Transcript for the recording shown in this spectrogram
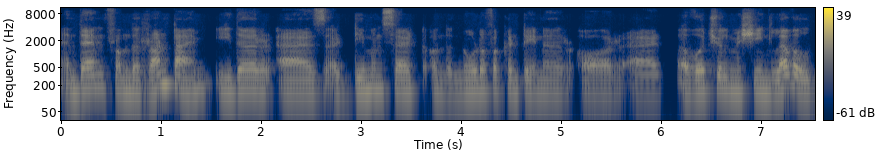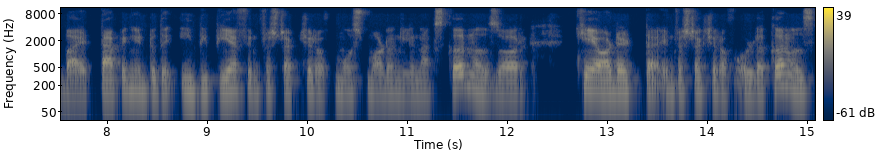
And then from the runtime, either as a daemon set on the node of a container or at a virtual machine level by tapping into the eBPF infrastructure of most modern Linux kernels or K-audit uh, infrastructure of older kernels,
